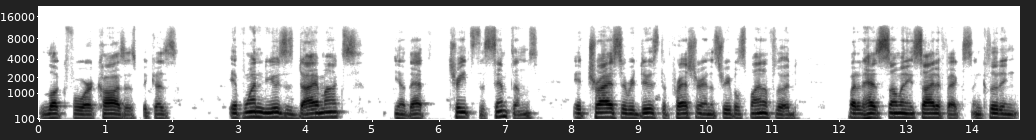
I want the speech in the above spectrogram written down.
look for causes because if one uses Diamox, you know, that treats the symptoms, it tries to reduce the pressure in the cerebral spinal fluid, but it has so many side effects, including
